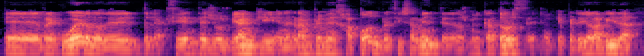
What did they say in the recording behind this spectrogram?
eh, recuerdo del accidente de Jules Bianchi en el Gran Premio de Japón, precisamente, de 2014, en el que perdió la vida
